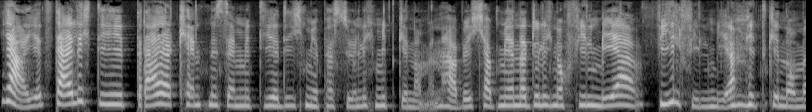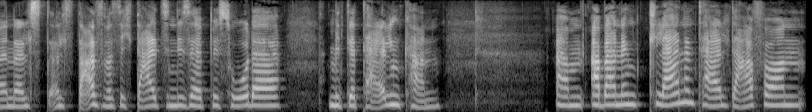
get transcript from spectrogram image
Ja, jetzt teile ich die drei Erkenntnisse mit dir, die ich mir persönlich mitgenommen habe. Ich habe mir natürlich noch viel mehr, viel, viel mehr mitgenommen als, als das, was ich da jetzt in dieser Episode mit dir teilen kann. Ähm, aber einen kleinen Teil davon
